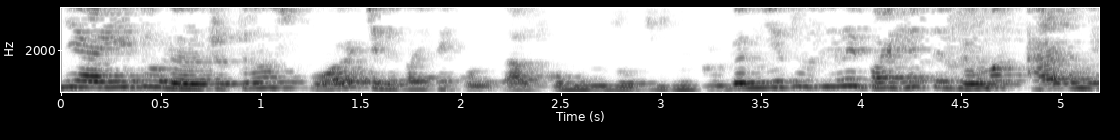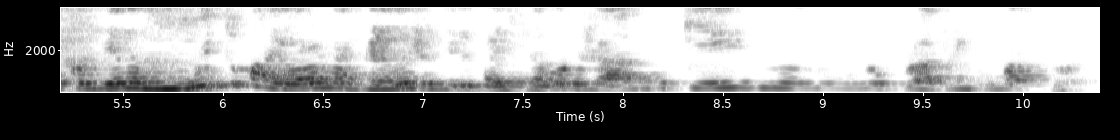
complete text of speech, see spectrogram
e aí durante o transporte ele vai ter contato com alguns outros micro-organismos e ele vai receber uma carga microbiana muito maior na granja onde ele vai ser alojado do que no, no próprio incubatório.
